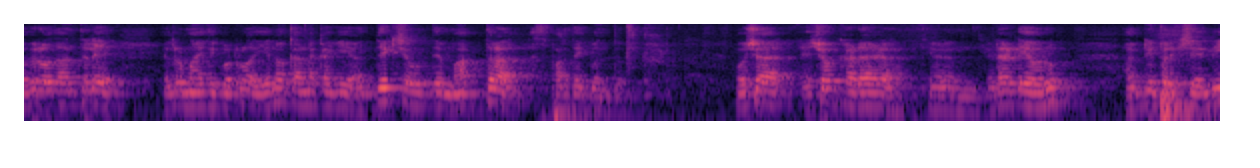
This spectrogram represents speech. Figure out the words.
ಅವಿರೋಧ ಅಂತಲೇ ಎಲ್ಲರೂ ಮಾಹಿತಿ ಕೊಟ್ಟರು. ಏನೋ ಕಾರಣಕ್ಕಾಗಿ ಅಧ್ಯಕ್ಷ ಹುದ್ದೆ ಮಾತ್ರ ಸ್ಪರ್ಧೆಗೆ ಬಂತು. ಬಹುಶಃ ಯಶೋಕ್ ಹಡ ಹೆಡಹಳ್ಳಿ ಅವರು ಅಗ್ನಿ ಪರೀಕ್ಷೆಯಲ್ಲಿ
